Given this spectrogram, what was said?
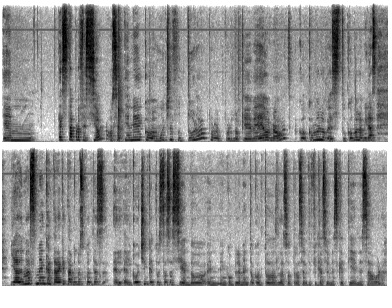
eh, esta profesión, o sea, tiene como mucho futuro por, lo que veo, ¿no? ¿Cómo lo ves tú? ¿Cómo lo miras? Y además me encantaría que también nos cuentes el, coaching que tú estás haciendo en, complemento con todas las otras certificaciones que tienes ahora.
